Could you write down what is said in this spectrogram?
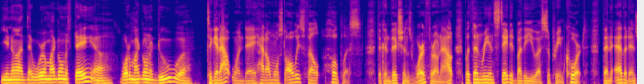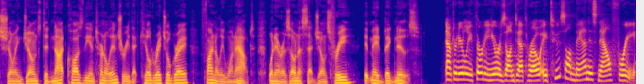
You know, where am I going to stay? Uh, what am I going to do? Uh, To get out one day had almost always felt hopeless. The convictions were thrown out, but then reinstated by the U.S. Supreme Court. Then evidence showing Jones did not cause the internal injury that killed Rachel Gray finally won out. When Arizona set Jones free, it made big news. After nearly 30 years on death row, a Tucson man is now free.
